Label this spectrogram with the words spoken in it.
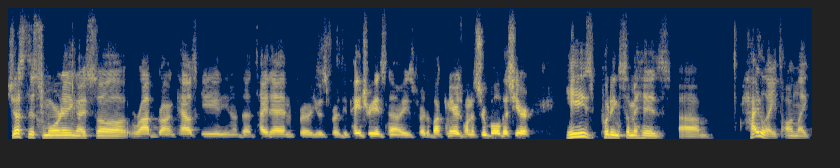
just this morning, I saw Rob Gronkowski, you know, the tight end for he was for the Patriots, now he's for the Buccaneers, won a Super Bowl this year. He's putting some of his um, highlights on like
